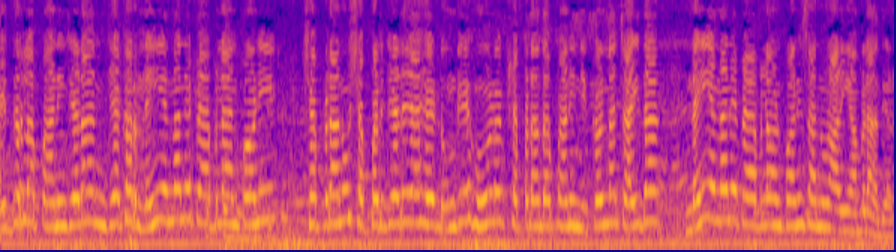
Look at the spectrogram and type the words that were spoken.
ਇਧਰਲਾ ਪਾਣੀ ਜਿਹੜਾ, ਜੇਕਰ ਨਹੀਂ ਇਹਨਾਂ ਨੇ ਪਾਈਪਲਾਈਨ ਪਾਉਣੀ, ਛੱਪੜਾਂ ਨੂੰ ਛੱਪੜ ਜਿਹੜੇ ਆ, ਇਹ ਡੂੰਘੇ ਹੋਣ, ਛੱਪੜਾਂ ਦਾ ਪਾਣੀ ਨਿਕਲਣਾ ਚਾਹੀਦਾ। ਨਹੀਂ ਇਹਨਾਂ ਨੇ ਪਾਈਪਲਾਈਨ ਪਾਣੀ ਸਾਨੂੰ ਨਾਲੀਆਂ ਬਣਾ ਦੇਣ।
